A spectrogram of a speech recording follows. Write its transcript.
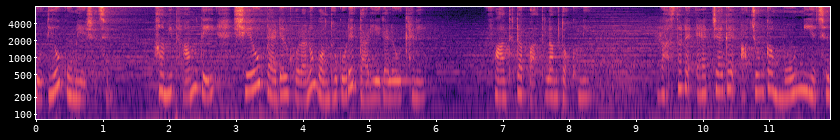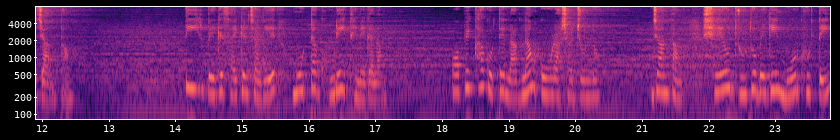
গতিও কমে এসেছে। আমি থামতেই সেও প্যাডেল ঘোরানো বন্ধ করে দাঁড়িয়ে গেল ওখানে ফাঁদটা পাতলাম তখনই। রাস্তাটা এক জায়গায় আচমকা মোড় নিয়েছে, জানতাম। তীর বেগে সাইকেল চালিয়ে মোড়টা ঘুরেই থেমে গেলাম। অপেক্ষা করতে লাগলাম ওর আসার জন্য। জানতাম সেও দ্রুত বেগেই মোড় ঘুরতেই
